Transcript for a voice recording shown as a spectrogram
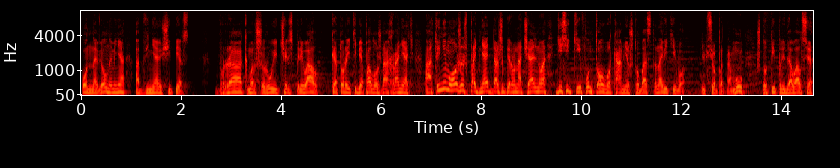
Он навел на меня обвиняющий перст. Враг марширует через перевал, который тебе положено охранять, а ты не можешь поднять даже первоначального десятифунтового камня, чтобы остановить его. И все потому, что ты предавался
